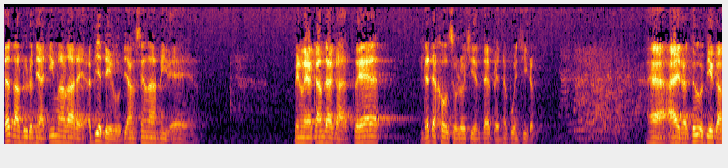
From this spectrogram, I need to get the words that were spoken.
သက်သာလူတို့မြကြီးမားလာတဲ့အပြစ်တွေကိုပြန်စဉ်းစားမိတယ်ပင်လေကန္တကသဲ လက်တခုပ်ဆိုလို့ရှိရင်သဲပဲနှစ်ပွင့်ရှိတော့အဲအဲ့တော့သူ့အပြစ်ကရော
